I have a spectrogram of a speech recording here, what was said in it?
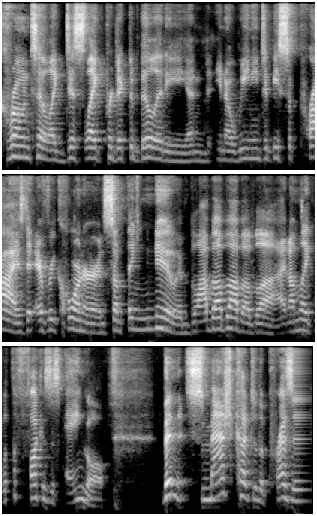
grown to like dislike predictability and you know we need to be surprised at every corner and something new and blah blah blah blah blah. And i'm like what the fuck is this angle? Then smash cut to the present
